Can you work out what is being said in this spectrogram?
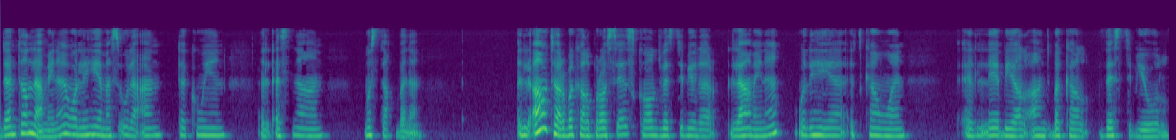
dental lamina واللي هي مسؤولة عن تكوين الأسنان مستقبلا. ال outer buccal process called vestibular lamina واللي هي تكون labial and buccal vestibule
